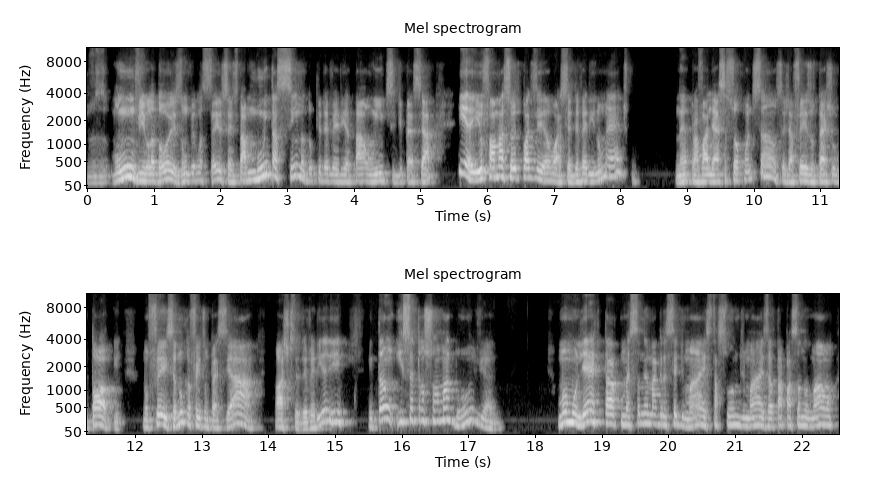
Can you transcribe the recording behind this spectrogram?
1,2, 1,6, ou seja, está muito acima do que deveria estar o índice de PSA. E aí o farmacêutico pode dizer, você deveria ir no médico, né, para avaliar essa sua condição. Você já fez o teste do toque? Não fez? Você nunca fez um PSA? Acho que você deveria ir. Então, isso é transformador, Viane. Uma mulher que está começando a emagrecer demais, está suando demais, ela está passando mal,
